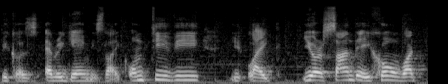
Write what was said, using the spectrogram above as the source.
because every game is like on TV. You, like your Sunday home, what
